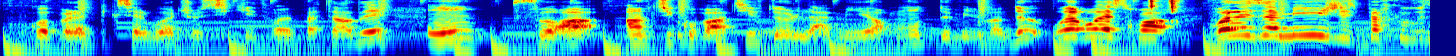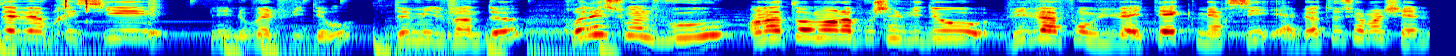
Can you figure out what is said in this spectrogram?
pourquoi pas la Pixel Watch aussi qui devrait pas tarder, on fera un petit comparatif de la meilleure montre 2022 Wear OS 3. Voilà les amis, j'espère que vous avez apprécié les nouvelles vidéos 2022. Prenez soin de vous. En attendant la prochaine vidéo, vivez à fond, vivez high tech. Merci et à bientôt sur ma chaîne.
